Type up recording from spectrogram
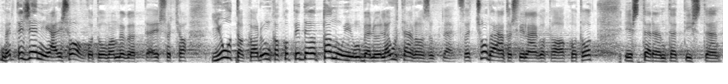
mert egy zseniális alkotó van mögötte, és hogyha jót akarunk, akkor például tanuljunk belőle, utánozzuk le. Szóval egy csodálatos világot alkotott, és teremtett Isten.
